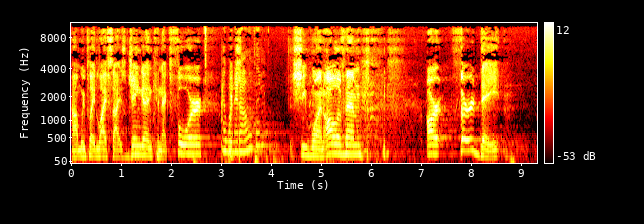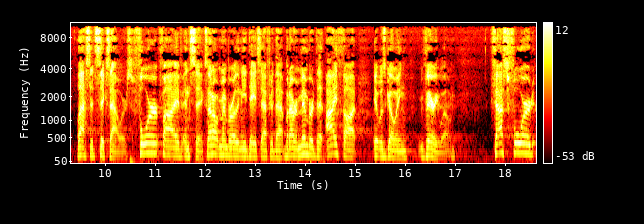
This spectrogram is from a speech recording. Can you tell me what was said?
Um, we played life size Jenga and Connect Four. I wanted all of them. She won all of them. Our third date lasted six hours four, five, and six. I don't remember any dates after that, but I remembered that I thought it was going very well. Fast forward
